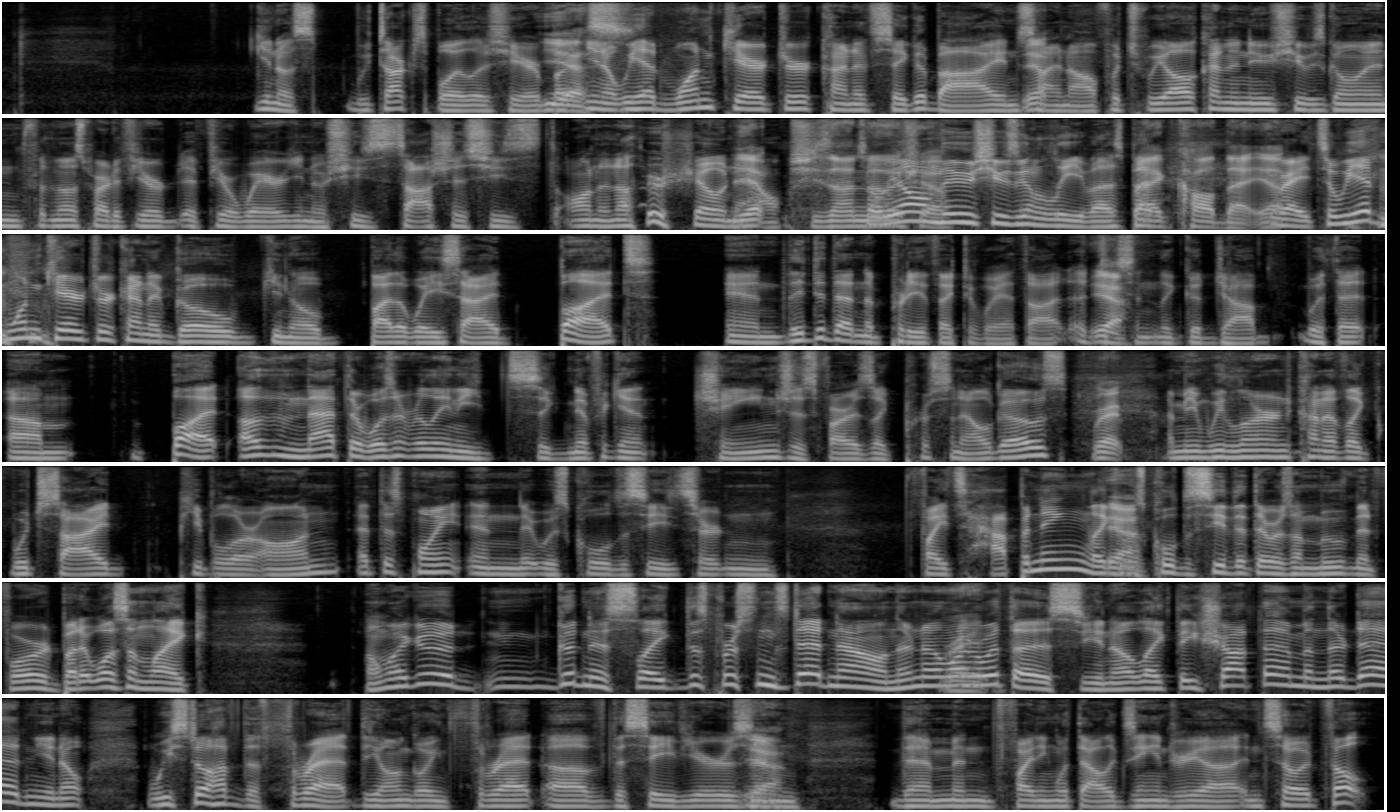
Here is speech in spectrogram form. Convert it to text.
you know we talked spoilers here but Yes. you know we had one character kind of say goodbye and Yep. sign off which we all kind of knew she was going for the most part if you're if you're aware you know she's Sasha she's on another show now Yep. She's on so we all show. knew she was going to leave us but I called that. Yeah. right so we had one character kind of go you know by the wayside but and they did that in a pretty effective way i thought a Yeah. decently good job with it um but other than that there wasn't really any significant change as far as like personnel goes Right. i mean we learned kind of like which side people are on at this point and it was cool to see certain fights happening like it was cool to see that there was a movement forward but it wasn't like oh my good goodness like this person's dead now and they're no longer Right. with us you know like they shot them and they're dead and you know we still have the threat the ongoing threat of the saviors Yeah. and them and fighting with alexandria and so it felt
